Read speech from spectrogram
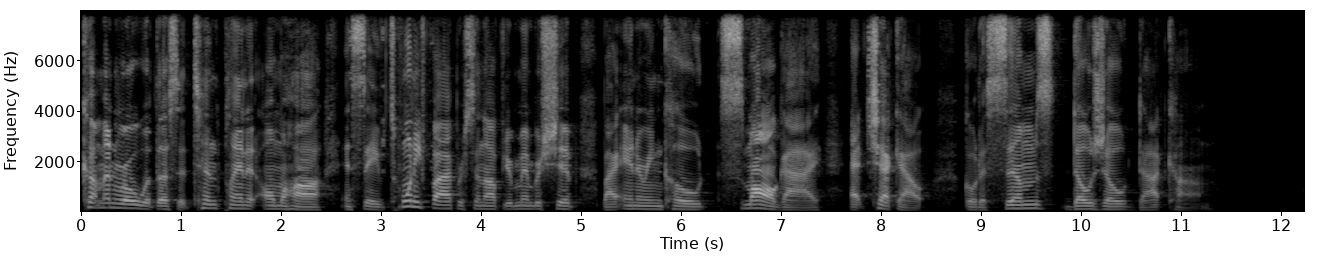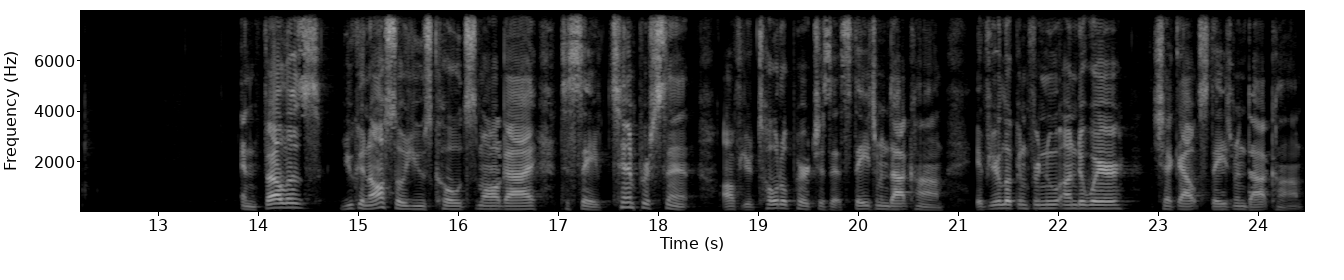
Come enroll with us at 10th Planet Omaha and save 25% off your membership by entering code SMALLGUY at checkout. Go to simsdojo.com. And fellas, you can also use code SMALLGUY to save 10% off your total purchase at stageman.com. If you're looking for new underwear, check out stageman.com.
